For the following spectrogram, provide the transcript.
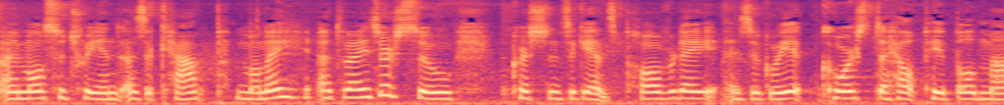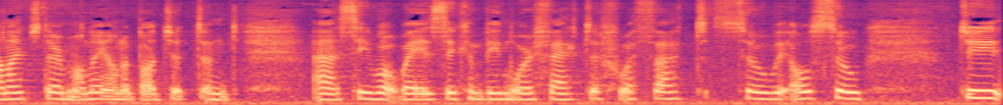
I'm also trained as a CAP money advisor, so Christians Against Poverty is a great course to help people manage their money on a budget and uh, see what ways they can be more effective with that. So we also do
